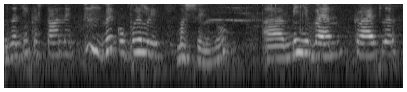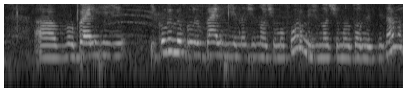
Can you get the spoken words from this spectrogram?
за ті каштани. Ми купили машину, е, мінівен Крайслер в Бельгії. І коли ми були в Бельгії на жіночому форумі, жіночий молитовний сніданок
